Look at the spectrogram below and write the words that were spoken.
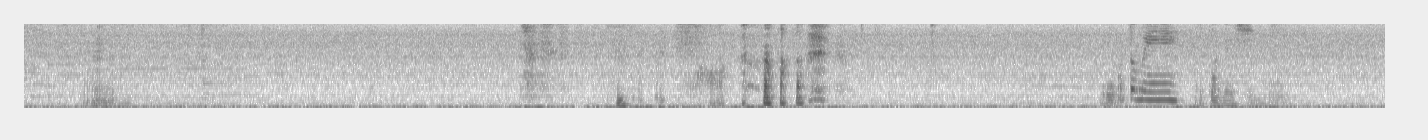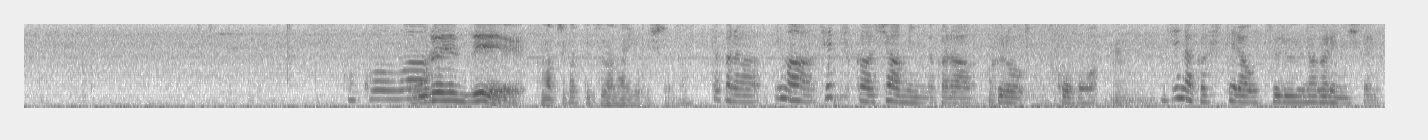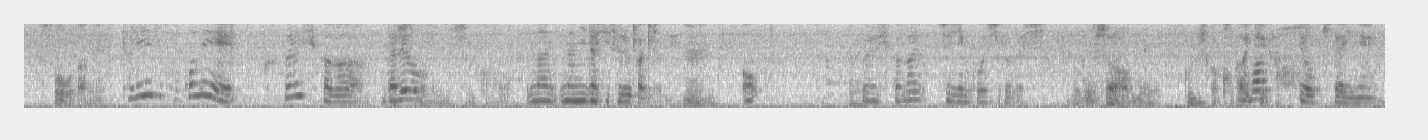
乙女。乙女ここはこれで間違って釣らないようにしたいな。だから今セツかシャーミンだから黒候補はうん。ジナかステラを釣る流れにしたいそうだね。とりあえずここでククルシカが誰をそうするかな何出しするかだよねうん。おククルシカが主人公白だしそしたらもうククルしか輝かばっけえなておきたいねうん。ま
